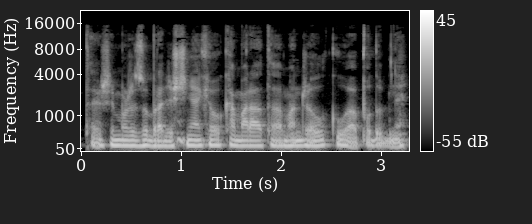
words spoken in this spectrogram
takže môže zobrať ešte nejakého kamaráta, manželku a podobne.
